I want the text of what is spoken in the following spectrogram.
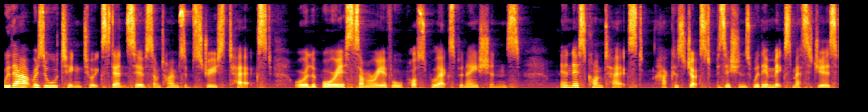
without resorting to extensive, sometimes abstruse text or a laborious summary of all possible explanations. In this context, Haacke's juxtapositions within mixed messages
